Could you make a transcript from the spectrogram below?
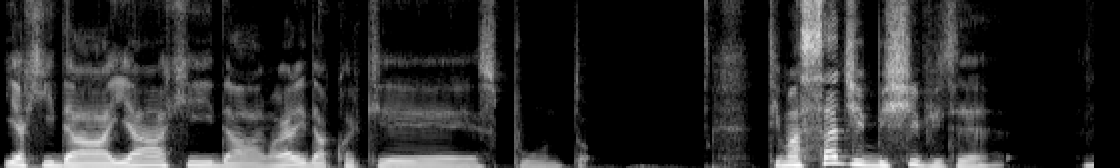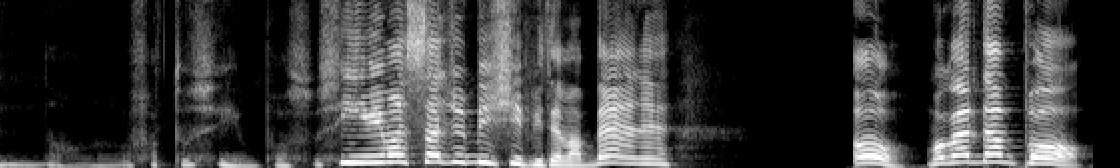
Yakida, Yakida. Magari dà qualche spunto. Ti massaggi il bicipite? No, ho fatto sì, un po'. Sì, mi massaggio il bicipite, va bene? Oh, ma guarda un po'.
